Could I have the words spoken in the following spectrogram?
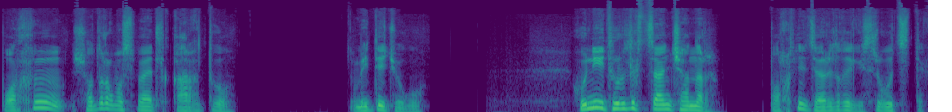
Бурхан шудраг бус байдал гаргадаг. Мэдээж үгүй. Хүний төрлөх зан чанар бурхны зорилгыг эсэргүүцдэг.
